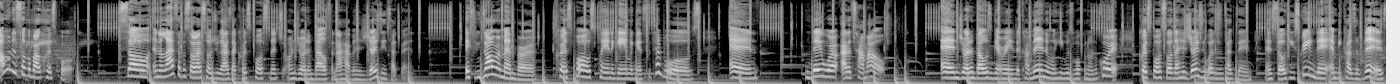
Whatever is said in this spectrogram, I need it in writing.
I want to talk about Chris Paul. So, in the last episode, I told you guys that Chris Paul snitched on Jordan Bell for not having his jersey tucked in. If you don't remember, Chris Paul was playing a game against the Timberwolves, and they were at a timeout. And Jordan Bell was getting ready to come in, and when he was walking on the court, Chris Paul saw that his jersey wasn't tucked in, and so he screamed it. And because of this,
